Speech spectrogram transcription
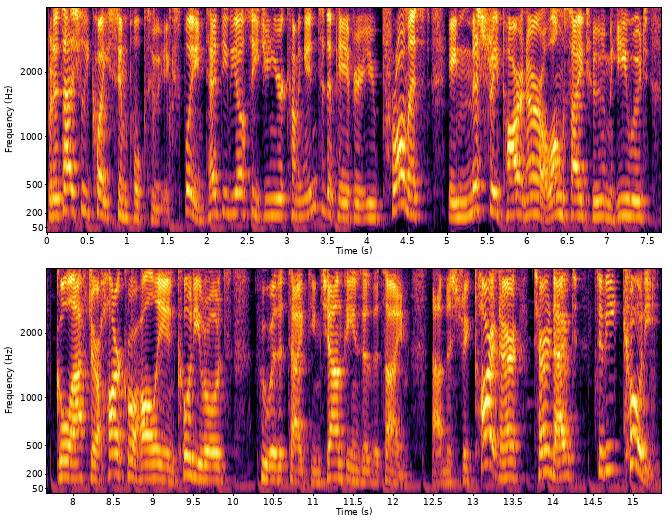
But it's actually quite simple to explain. Ted DiBiase Jr. coming into the pay-per-view promised a mystery partner alongside whom he would go after Hardcore Holly and Cody Rhodes who were the tag team champions at the time. That mystery partner turned out to be Cody.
